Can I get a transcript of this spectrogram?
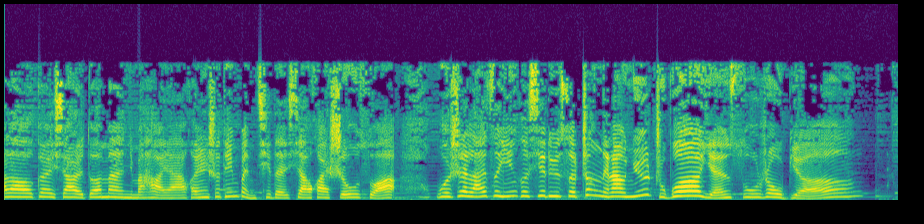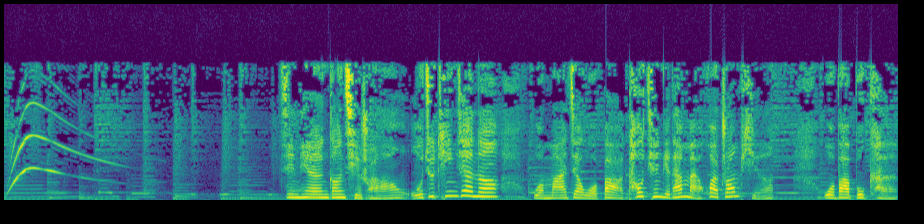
Hello，各位小耳朵们，你们好呀！欢迎收听本期的笑话事务所，我是来自银河系绿色正能量女主播盐酥肉饼。今天刚起床，我就听见呢，我妈叫我爸掏钱给她买化妆品，我爸不肯，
